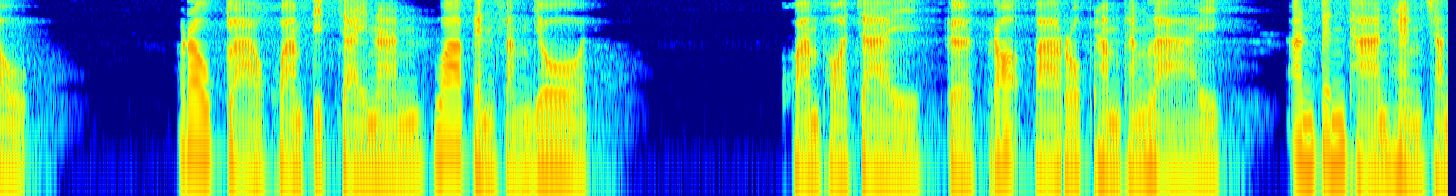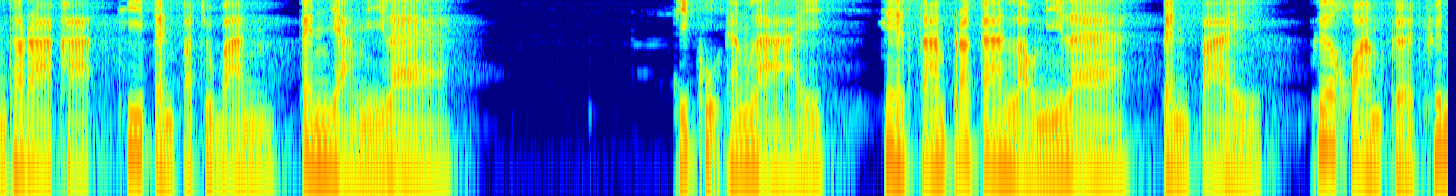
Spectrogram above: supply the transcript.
ว เรากล่าวความติดใจนั้นว่าเป็นสังโยชน์ ความพอใจเกิดเพราะปารบธรรมทั้งหลาย อันเป็นฐานแห่งฉันทราคะที่เป็นปัจจุบันเป็นอย่างนี้แลพิกุทั้งหลาย เหตุสามประการเหล่านี้แล เป็นไป เพื่อความเกิดขึ้น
